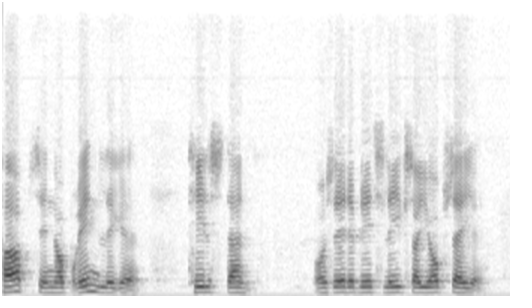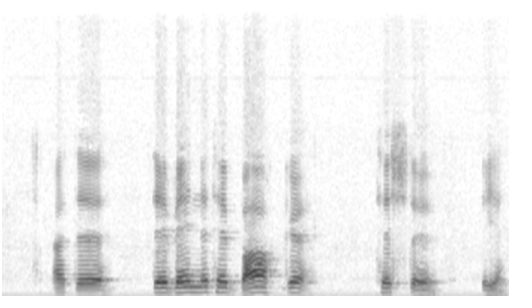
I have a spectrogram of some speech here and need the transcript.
tapt sin opprinnelige tilstand. Og så er det blitt slik som Jobb sier, at uh, det vender tilbake til støv igjen.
